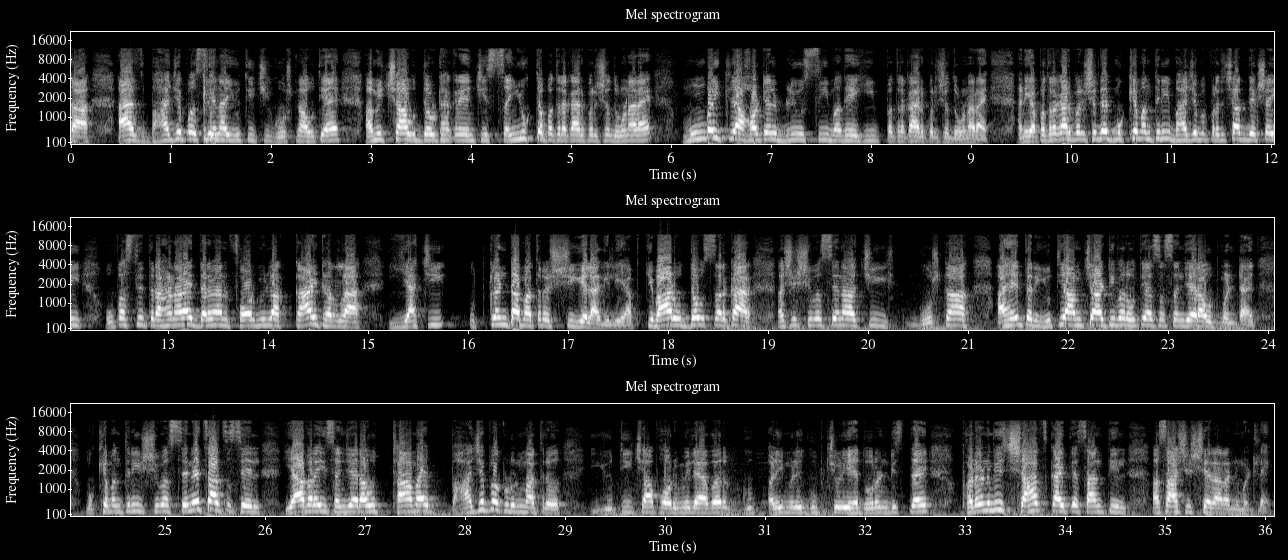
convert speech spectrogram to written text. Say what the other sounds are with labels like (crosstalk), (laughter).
आज भाजप सेना युतीची घोषणा होती आहे. अमित शहा उद्धव ठाकरे यांची संयुक्त पत्रकार परिषद होणार आहे. मुंबईतल्या हॉटेल ब्ल्यू सी मध्ये ही पत्रकार परिषद होणार आहे. आणि या पत्रकार परिषदेत मुख्यमंत्री भाजप प्रदेशाध्यक्षही उपस्थित राहणार आहेत. दरम्यान फॉर्म्युला काय ठरला याची उत्कंठा मात्र शिगेला गेली आहे. अबकी बार उद्धव सरकार अशी शिवसेनाची घोषणा आहे तर युती आमच्या अटीवर होती असं संजय राऊत म्हणतायत. मुख्यमंत्री शिवसेनेचाच असेल यावरही संजय राऊत ठाम आहे. भाजपकडून मात्र युतीच्या फॉर्म्युल्यावर गुप अळीमिळी गुपचिळी हे धोरण दिसतंय. फडणवीस शहाच काय ते सांगतील असं आशिष शेलारांनी म्हटलंय.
